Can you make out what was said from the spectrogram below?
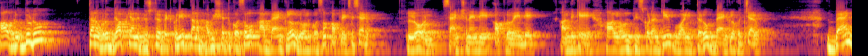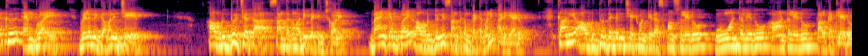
ఆ వృద్ధుడు తన వృద్ధాప్యాన్ని దృష్టిలో పెట్టుకుని తన భవిష్యత్తు కోసం ఆ బ్యాంకులో లోన్ కోసం అప్లై చేశాడు. లోన్ శాంక్షన్ అయింది అప్రూవ్ అయింది. అందుకే ఆ లోన్ తీసుకోవడానికి వాళ్ళిద్దరూ బ్యాంకులోకి వచ్చారు. బ్యాంక్ ఎంప్లాయ్ వీళ్ళని గమనించి ఆ వృద్ధుడి చేత సంతకం అది పెట్టించుకోవాలి. బ్యాంక్ ఎంప్లాయ్ ఆ వృద్ధుడిని సంతకం పెట్టమని అడిగాడు. కానీ ఆ వృద్ధుడి దగ్గర నుంచి ఎటువంటి రెస్పాన్స్ లేదు. ఊ అంటలేదు ఆ అంటలేదు పలకట్లేదు.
